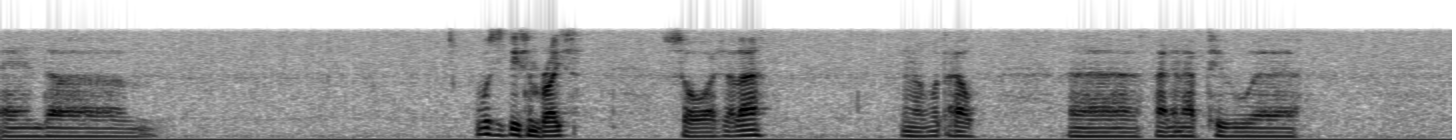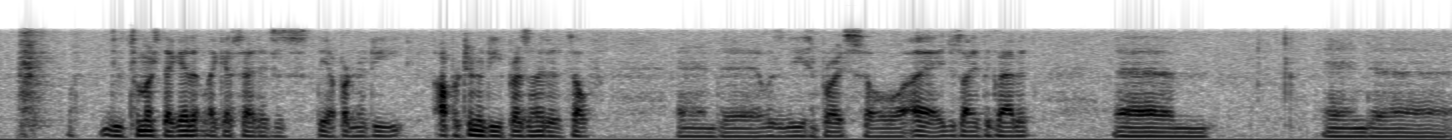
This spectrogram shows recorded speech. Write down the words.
and um, it was a decent price. So I said, ah, you know, what the hell. Uh, I didn't have to uh, do too much to get it. Like I said, it just the opportunity opportunity presented itself, and uh, it was a decent price, so I decided to grab it. Um, and uh,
